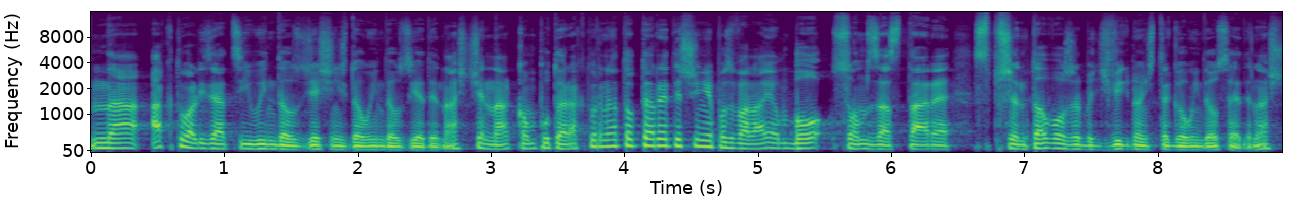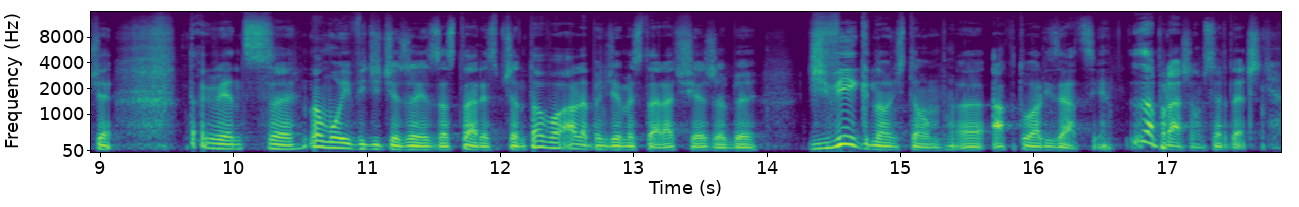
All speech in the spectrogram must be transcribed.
na aktualizacji Windows 10 do Windows 11 na komputerach, które na to teoretycznie nie pozwalają, bo są za stare sprzętowo, żeby dźwignąć tego Windowsa 11. Tak więc, e, no mój widzicie, że jest za stary sprzętowo, ale będziemy starać się, żeby dźwignąć tą e, aktualizację. Zapraszam serdecznie.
